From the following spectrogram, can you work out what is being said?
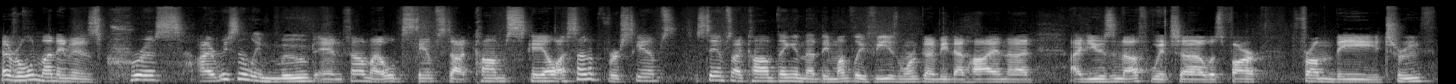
Hey everyone, my name is Chris. I recently moved and found my old Stamps.com scale. I signed up for Stamps Stamps.com thinking that the monthly fees weren't going to be that high and that I'd, I'd use enough, which uh, was far from the truth.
